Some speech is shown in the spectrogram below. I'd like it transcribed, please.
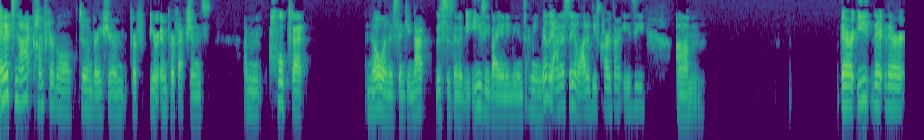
And it's not comfortable to embrace your your imperfections. I um, hope that no one is thinking that this is going to be easy by any means. I mean, really, honestly, a lot of these cards aren't easy. Um, they're, they're, they're,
